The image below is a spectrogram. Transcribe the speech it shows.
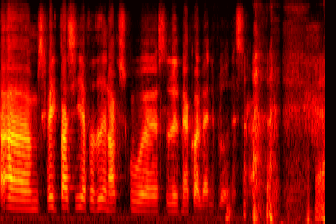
Um, skal vi ikke bare sige, at jeg får vide, at jeg nok skulle uh, slå lidt mere koldt vand i blodet næste gang? ja,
